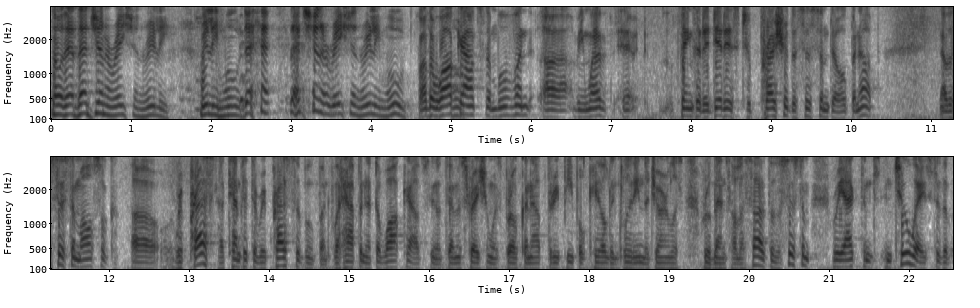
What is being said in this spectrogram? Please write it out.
No, that that generation really, really moved. That, that generation really moved. Well, the walkouts, the movement, uh, I mean, one of the uh, things that it did is to pressure the system to open up. Now, the system also uh, repressed, attempted to repress the movement. What happened at the walkouts, you know, demonstration was broken up, three people killed, including the journalist Ruben Salazar. So the system reacted in two ways to the,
